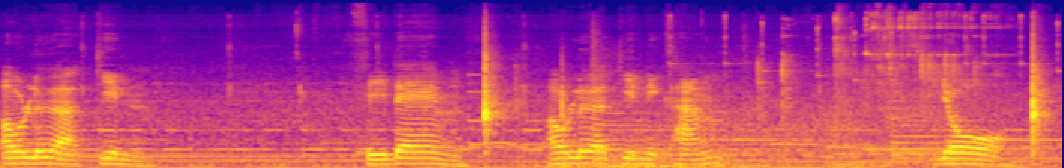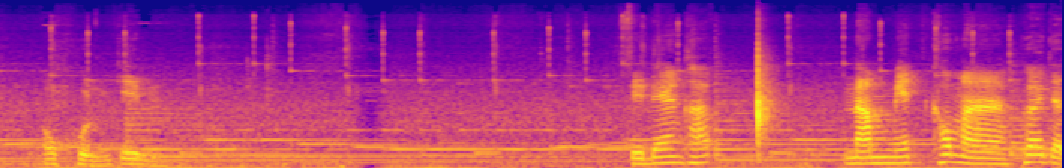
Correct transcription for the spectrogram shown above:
เอาเรือกิน สีแดง เอาเรือกินอีกครั้ง โย เอาขุนกิน สีแดงครับ นำเม็ดเข้ามาเพื่อจะ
